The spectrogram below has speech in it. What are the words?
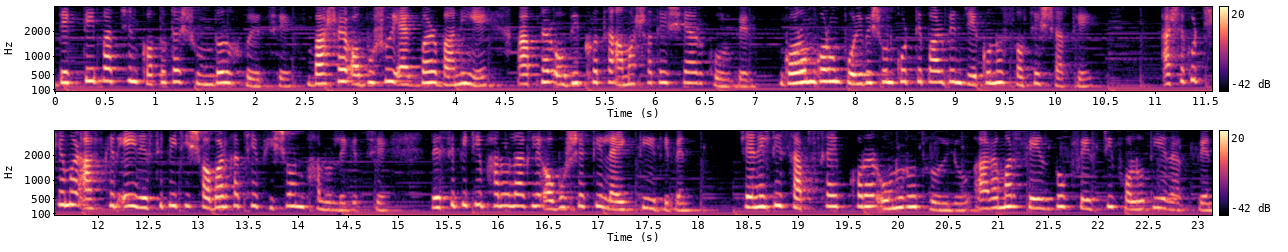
দেখতেই পাচ্ছেন কতটা সুন্দর হয়েছে। বাসায় অবশ্যই একবার বানিয়ে আপনার অভিজ্ঞতা আমার সাথে শেয়ার করবেন। গরম গরম পরিবেশন করতে পারবেন যে কোনো সসের সাথে। আশা করছি আমার আজকের এই রেসিপিটি সবার কাছে ভীষণ ভালো লেগেছে। রেসিপিটি ভালো লাগলে অবশ্যই একটি লাইক দিয়ে দেবেন। চ্যানেলটি সাবস্ক্রাইব করার অনুরোধ রইল আর আমার ফেসবুক পেজটি ফলো দিয়ে রাখবেন।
